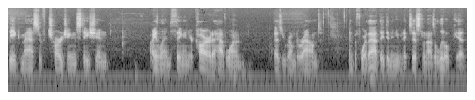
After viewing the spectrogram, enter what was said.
big, massive charging station island thing in your car to have one as you roamed around. And before that, they didn't even exist when I was a little kid.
